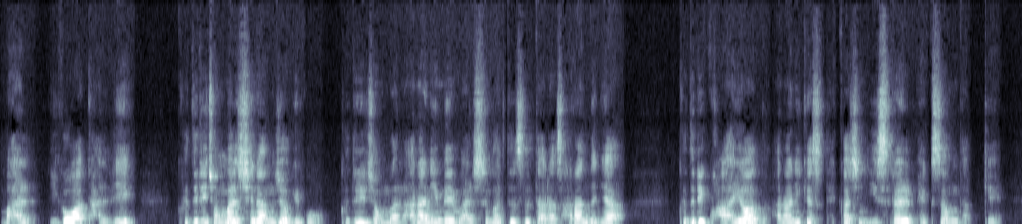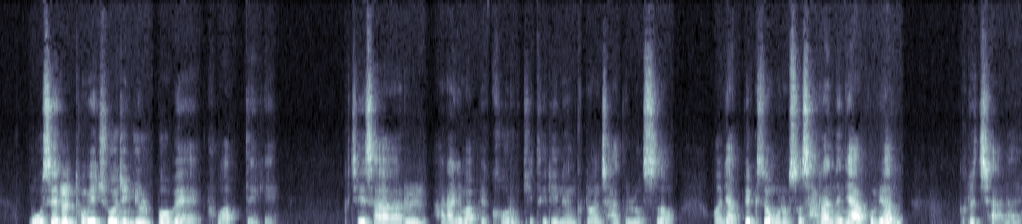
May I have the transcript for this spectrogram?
말 이거와 달리 그들이 정말 신앙적이고 그들이 정말 하나님의 말씀과 뜻을 따라 살았느냐 그들이 과연 하나님께서 택하신 이스라엘 백성답게 모세를 통해 주어진 율법에 부합되게 그 제사를 하나님 앞에 거룩히 드리는 그런 자들로서 언약 백성으로서 살았느냐 보면 그렇지 않아요.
